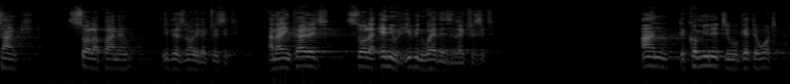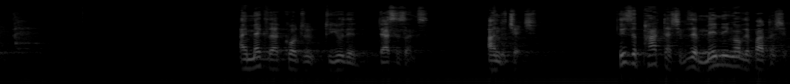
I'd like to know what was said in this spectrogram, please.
tank, solar panel, if there's no electricity. And I encourage solar anyway, even where there's electricity. And the community will get the water. I make that call to, to you, the diocesanes and the church. This is a partnership. This is the meaning of the partnership.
